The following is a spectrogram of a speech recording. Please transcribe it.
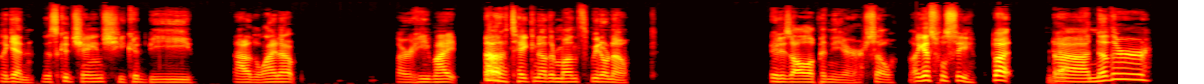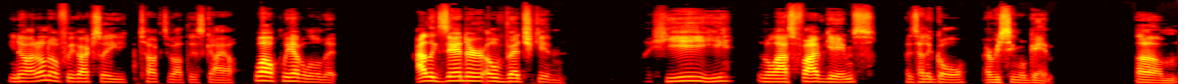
again, this could change. He could be out of the lineup, or he might take another month. We don't know. It is all up in the air. So I guess we'll see. But yeah. uh, another, you know, I don't know if we've actually talked about this guy. Well, we have a little bit. Alexander Ovechkin. He in the last five games has had a goal every single game. Um,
